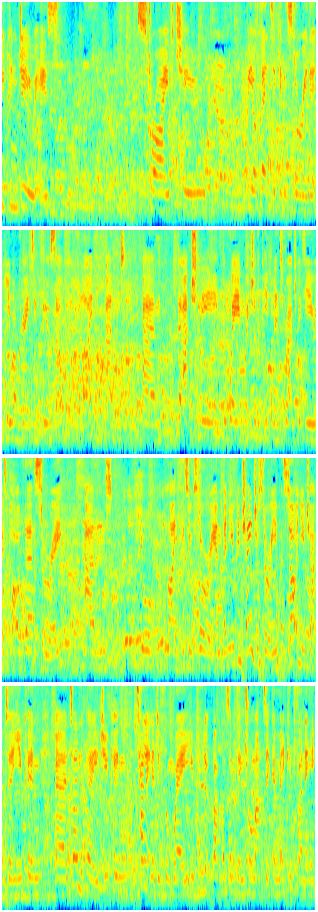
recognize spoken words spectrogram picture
you can do is strive to be authentic in the story that you are creating for yourself and your life, and um, that actually the way in which other people interact with you is part of their story, and life is your story. And, and you can change your story. You can start a new chapter. You can uh, turn the page. You can tell it in a different way. You can look back on something traumatic and make it funny.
